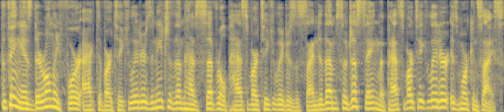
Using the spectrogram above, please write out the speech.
The thing is, there are only four active articulators, and each of them have several passive articulators assigned to them, so just saying the passive articulator is more concise.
